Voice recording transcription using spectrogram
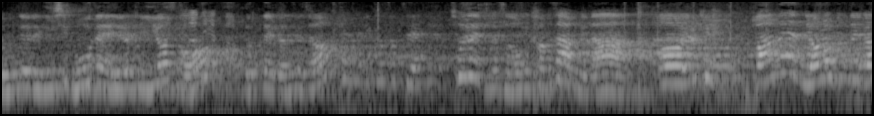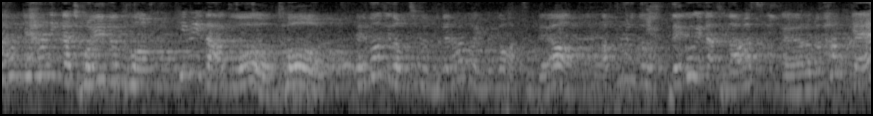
오늘은 25대 이렇게 이어서 롯데 면세점 패밀리 콘서트에 초대해 주셔서 너무 감사합니다. 어, 이렇게 많은 여러분들과 함께 하니까 저희도 더 힘이 나고 더 에너지 넘치는 무대를 하고 있는 것 같은데요. 앞으로도 네 곡이나 더 남았으니까 여러분 함께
